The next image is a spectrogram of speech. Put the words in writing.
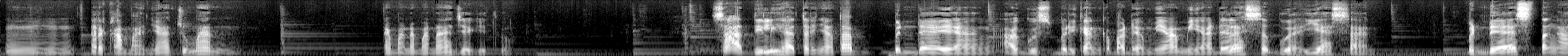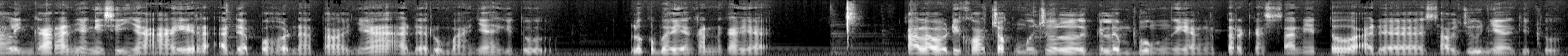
hmm, rekamannya cuman eman-eman aja gitu. Saat dilihat ternyata benda yang Agus berikan kepada Miami adalah sebuah hiasan. Benda setengah lingkaran yang isinya air, ada pohon natalnya, ada rumahnya gitu. Lu kebayangkan kayak kalau dikocok muncul gelembung yang terkesan itu ada saljunya gitu.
